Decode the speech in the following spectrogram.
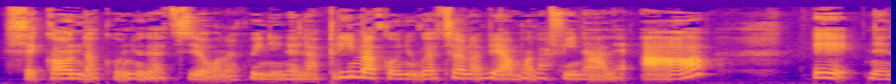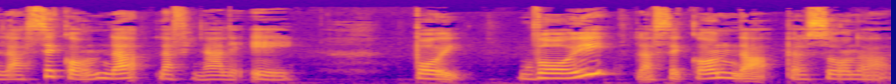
seconda coniugazione, quindi nella prima coniugazione abbiamo la finale a e nella seconda la finale e. Poi voi, la seconda persona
